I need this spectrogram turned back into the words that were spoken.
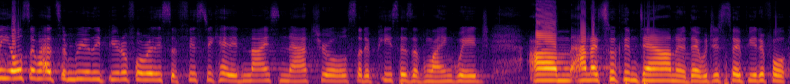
He also had some really beautiful, really sophisticated, nice, natural sort of pieces of language. Um, and I took them down, and they were just so beautiful.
